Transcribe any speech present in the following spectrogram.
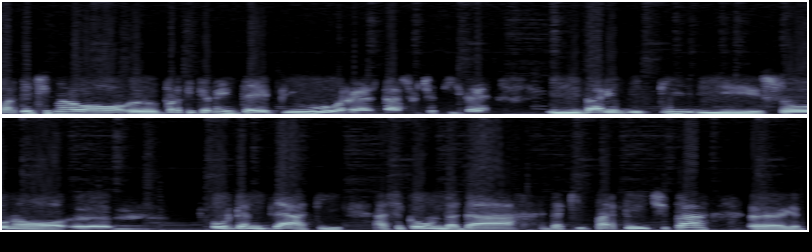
partecipano eh, praticamente più realtà associative, i vari obiettivi sono ehm, organizzati a seconda da, da chi partecipa, eh,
